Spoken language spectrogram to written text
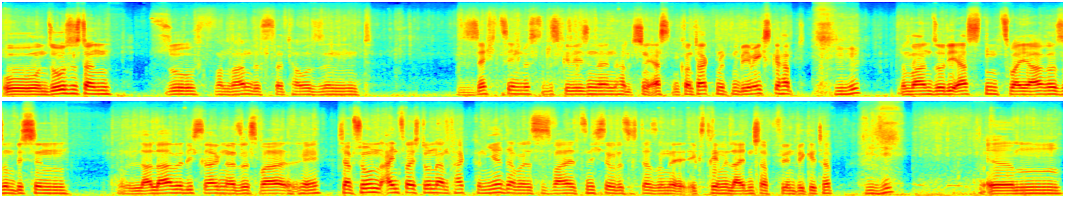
Und so ist es dann, so, wann war denn das? 2016 müsste das gewesen sein, habe ich den ersten Kontakt mit dem BMX gehabt. Dann waren so die ersten zwei Jahre so ein bisschen lala, würde ich sagen. Also es war, Okay. ich habe schon ein, zwei Stunden am Tag trainiert, aber es war jetzt nicht so, dass ich da so eine extreme Leidenschaft für entwickelt habe. Ähm,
